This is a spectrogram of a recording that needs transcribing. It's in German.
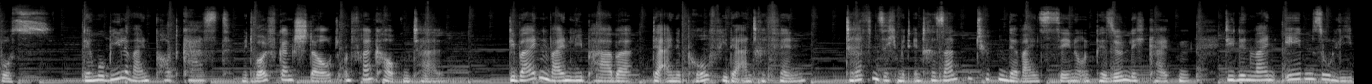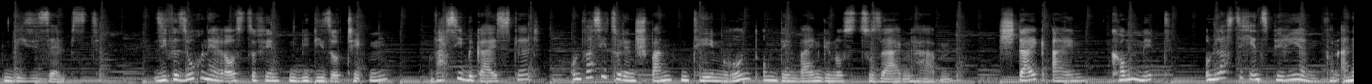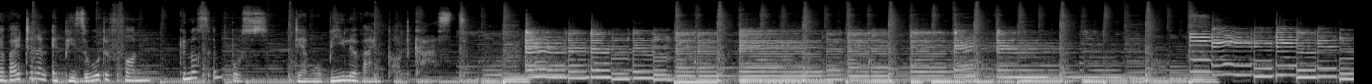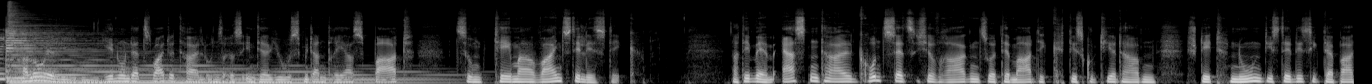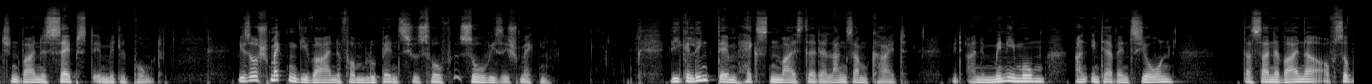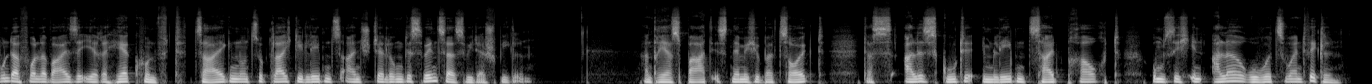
Bus. Der mobile Wein-Podcast mit Wolfgang Staudt und Frank Haupenthal. Die beiden Weinliebhaber, der eine Profi, der andere Fan, treffen sich mit interessanten Typen der Weinszene und Persönlichkeiten, die den Wein ebenso lieben wie sie selbst. Sie versuchen herauszufinden, wie die so ticken, was sie begeistert und was sie zu den spannenden Themen rund um den Weingenuss zu sagen haben. Steig ein, komm mit und lass dich inspirieren von einer weiteren Episode von Genuss im Bus, der mobile Wein-Podcast. Hallo ihr Lieben, hier nun der zweite Teil unseres Interviews mit Andreas Barth zum Thema Weinstilistik. Nachdem wir im ersten Teil grundsätzliche Fragen zur Thematik diskutiert haben, steht nun die Stilistik der Bartschen Weine selbst im Mittelpunkt. Wieso schmecken die Weine vom Lubentiushof so, wie sie schmecken? Wie gelingt dem Hexenmeister der Langsamkeit mit einem Minimum an Intervention, dass seine Weine auf so wundervolle Weise ihre Herkunft zeigen und zugleich die Lebenseinstellung des Winzers widerspiegeln? Andreas Barth ist nämlich überzeugt, dass alles Gute im Leben Zeit braucht, um sich in aller Ruhe zu entwickeln.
